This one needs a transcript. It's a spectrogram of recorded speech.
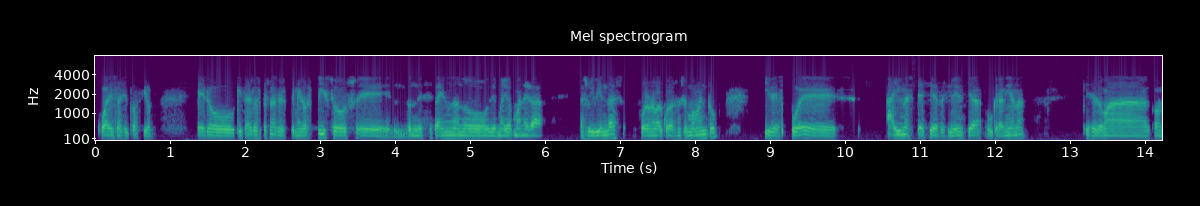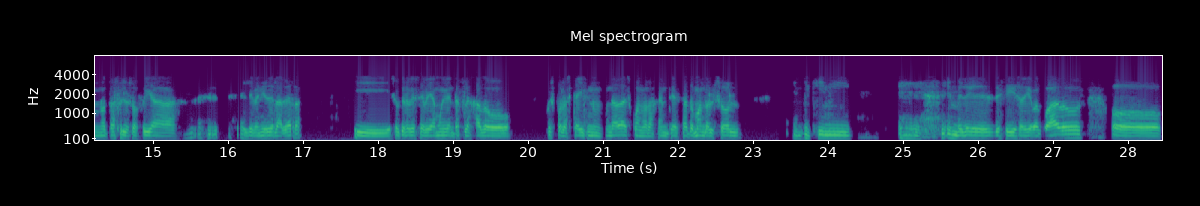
cuál es la situación. Pero quizás las personas de los primeros pisos, eh, donde se está inundando de mayor manera las viviendas, fueron evacuadas en ese momento. Y después hay una especie de resiliencia ucraniana que se toma con otra filosofía el devenir de la guerra. Y eso creo que se veía muy bien reflejado pues por las calles inundadas cuando la gente está tomando el sol en bikini eh, en vez de decidir salir evacuados o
